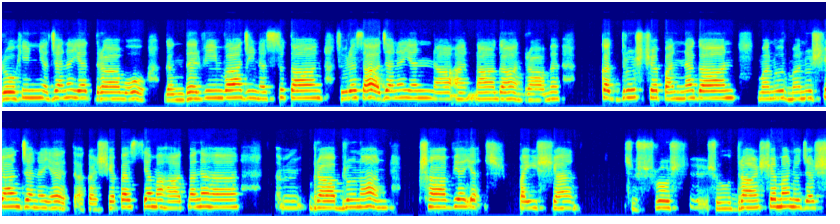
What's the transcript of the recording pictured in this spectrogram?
रोहिण्यजनयद्रावो, गन्धर्वीं वाजिनः सुतान् सुरसा जनयन्ना नागान्, राम कद्रुश्च पन्नगान्, मनुर्मनुष्यान् जनयत्, कश्यपस्य महात्मनः भ्राभृणान् क्षाव्य पैष्यान् शूद्रांश मनुजर्ष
